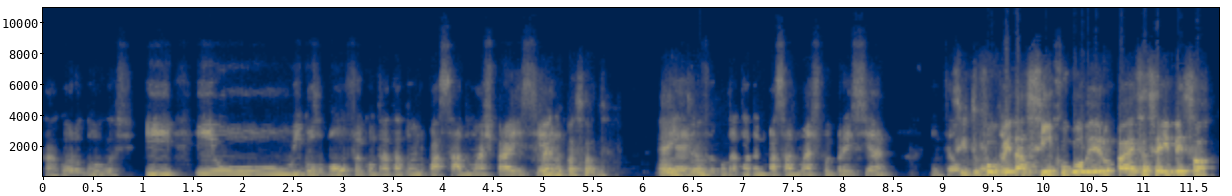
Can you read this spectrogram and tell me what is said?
Agora o Douglas. E, e o Igor Bom foi contratado ano passado, mas para esse foi ano. ano passado? É, é, então. foi contratado ano passado, mas foi para esse ano. Então, Se tu for ver, dá cinco goleiros para essa Série B só.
